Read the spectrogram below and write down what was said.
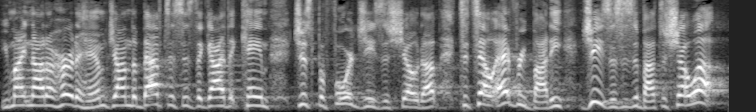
You might not have heard of him. John the Baptist is the guy that came just before Jesus showed up to tell everybody Jesus is about to show up.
